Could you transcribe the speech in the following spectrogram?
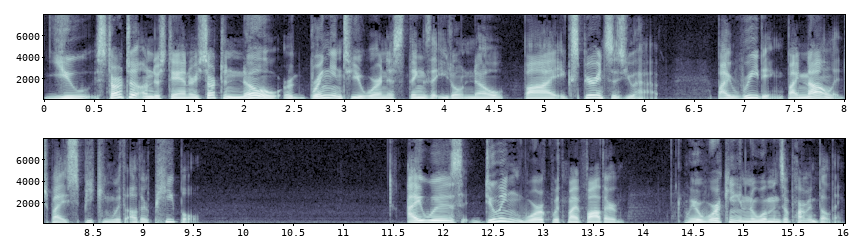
You start to understand or you start to know or bring into your awareness things that you don't know by experiences you have, by reading, by knowledge, by speaking with other people. I was doing work with my father. We were working in a woman's apartment building.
